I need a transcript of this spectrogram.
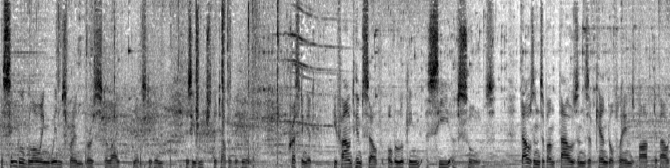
A single glowing windspren burst to light next to him as he reached the top of the hill. Cresting it, he found himself overlooking a sea of souls. Thousands upon thousands of candle flames bobbed about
